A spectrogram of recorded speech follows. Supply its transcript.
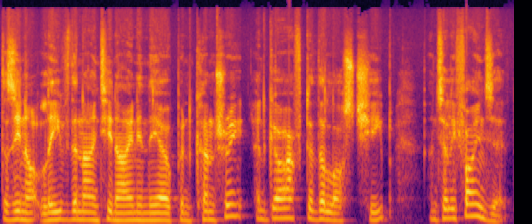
Does he not leave the ninety nine in the open country and go after the lost sheep until he finds it?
